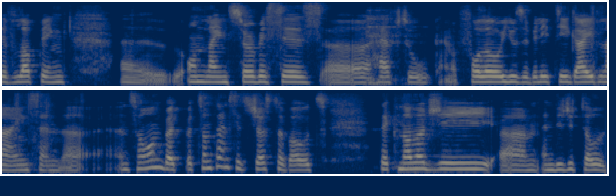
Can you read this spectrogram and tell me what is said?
developing uh, online services uh, have to kind of follow usability guidelines and uh, and so on. But but sometimes it's just about technology um, and digital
